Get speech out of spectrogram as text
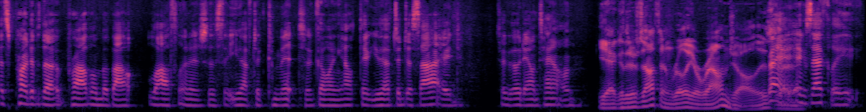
That's part of the problem about Loflin is just that you have to commit to going out there. You have to decide to go downtown. Yeah, because there's nothing really around y'all, is Right, there? exactly.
